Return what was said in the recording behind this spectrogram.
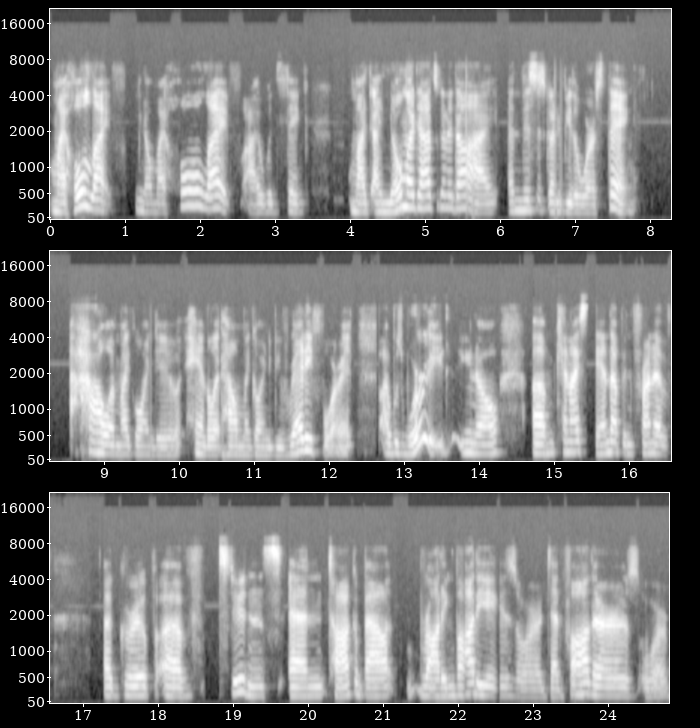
my whole life. You know, my whole life, I would think, my I know my dad's going to die and this is going to be the worst thing. How am I going to handle it? How am I going to be ready for it? I was worried, you know. Um, can I stand up in front of a group of students and talk about rotting bodies or dead fathers or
